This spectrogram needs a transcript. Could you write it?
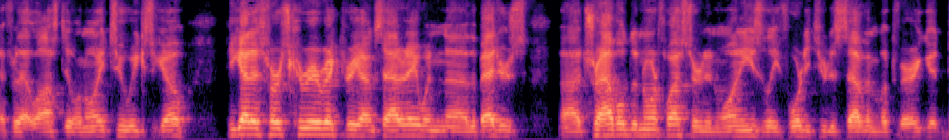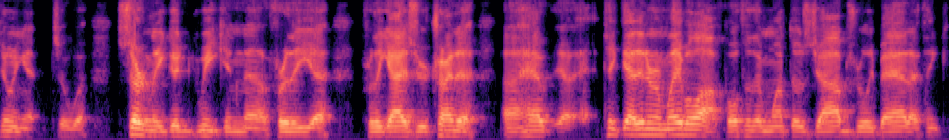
after that loss to Illinois two weeks ago. He got his first career victory on Saturday when uh, the Badgers uh, traveled to Northwestern and won easily, forty-two to seven. Looked very good doing it. So uh, certainly good weekend uh, for the uh, for the guys who are trying to uh, have uh, take that interim label off. Both of them want those jobs really bad. I think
